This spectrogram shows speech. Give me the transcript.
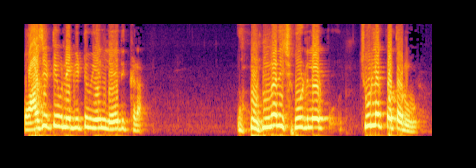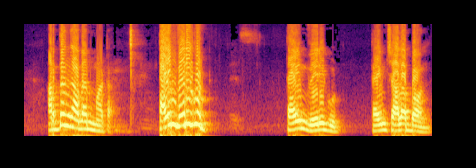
పాజిటివ్ నెగిటివ్ ఏం లేదు ఇక్కడ. ఉన్నది చూడలే చూడలేకపోతావు నువ్వు. అర్థం కాదనమాట time very good. Time very good. Time చాలా బాగుంది.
